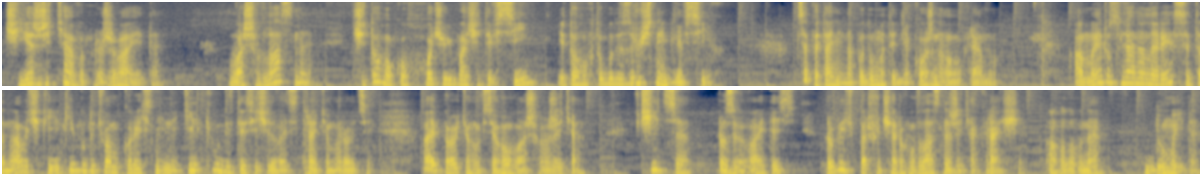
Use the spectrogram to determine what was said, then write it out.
чиє ж життя ви проживаєте? Ваше власне, чи того, кого хочуть бачити всі, і того, хто буде зручний для всіх? Це питання на подумати для кожного окремо. А ми розглянули риси та навички, які будуть вам корисні не тільки у 2023 році, а й протягом всього вашого життя. Вчіться, розвивайтесь, робіть в першу чергу власне життя краще, а головне думайте.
